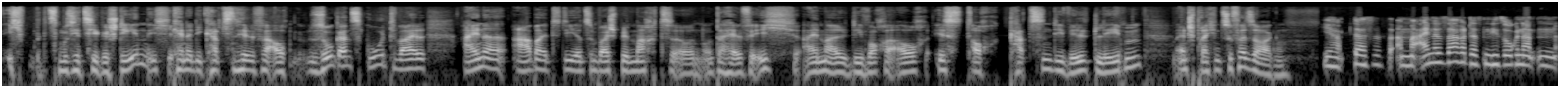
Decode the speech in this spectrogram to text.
Ich, das muss jetzt hier gestehen, ich kenne die Katzenhilfe auch so ganz gut, weil eine Arbeit, die ihr zum Beispiel macht, und, und da helfe ich einmal die Woche auch, ist auch Katzen, die wild leben, entsprechend zu versorgen. Ja, das ist ähm, eine Sache, das sind die sogenannten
